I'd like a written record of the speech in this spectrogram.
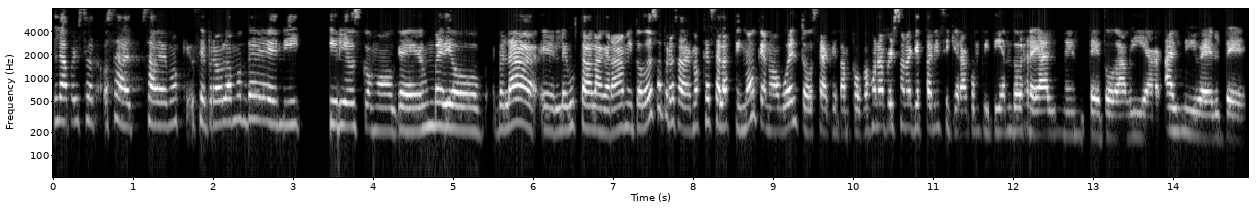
La persona, o sea, sabemos que siempre hablamos de Nick Kyrgios como que es un medio, ¿verdad? le gusta la grama y todo eso, pero sabemos que se lastimó, que no ha vuelto, o sea, que tampoco es una persona que está ni siquiera compitiendo realmente todavía al nivel de,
